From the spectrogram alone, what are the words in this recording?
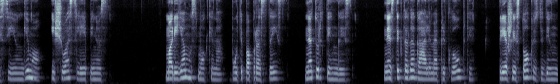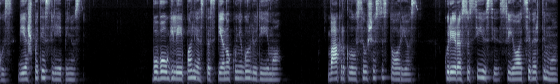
įsijungimo į šiuos slėpinius. Marija mus mokina būti paprastais, neturtingais, nes tik tada galime priklaupti priešais tokius didingus viešpaties lėpinius. Buvau giliai paliestas vieno kunigo liudijimo. Vakar klausiau šios istorijos, kuri yra susijusi su jo atsivertimu.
